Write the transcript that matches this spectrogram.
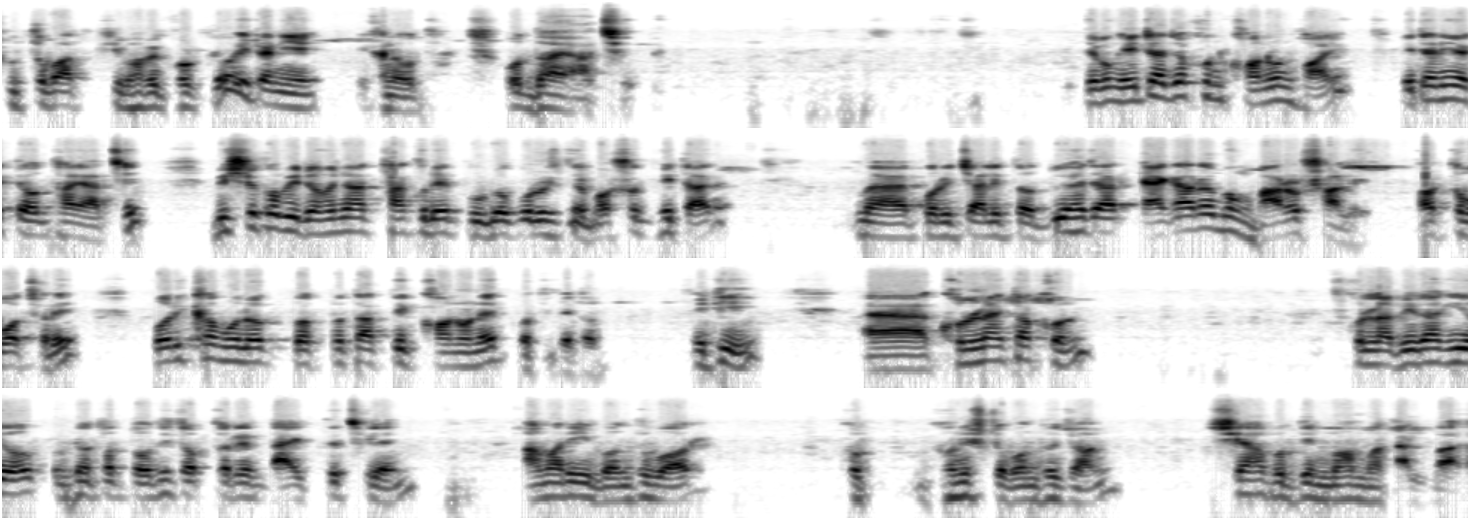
সূত্রপাত কীভাবে ঘটলো, এটা নিয়ে এখানে অধ্যায় আছে। এবং এটা যখন খনন হয়, এটা নিয়ে একটা অধ্যায় আছে। বিশ্বকবি রবীন্দ্রনাথ ঠাকুরের পূর্বপুরুষদের বসত ভিটার পরিচালিত দুই এবং বারো সালে, অর্থ বছরে, পরীক্ষামূলক প্রত্নতাত্ত্বিক খননের প্রতিবেদন। এটি খুলনায় তখন খুলনা বিভাগীয় প্রত্নতত্ত্ব অধিদপ্তরের দায়িত্বে ছিলেন আমার এই বন্ধুবর, খুব ঘনিষ্ঠ বন্ধুজন শেহাবুদ্দিন মোহাম্মদ আকবর।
